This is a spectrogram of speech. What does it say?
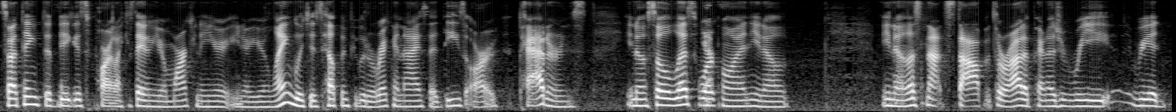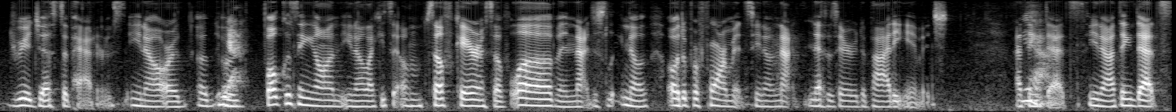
So I think the biggest part, like you said, in your marketing, your you know your language is helping people to recognize that these are patterns. You know, so let's work on you know, you know, let's not stop and throw out a pattern. Let's re, re readjust the patterns. You know, or, or, Yeah. or focusing on you know, like you said, um, self care and self love, and not just you know, or the performance. You know, not necessarily the body image. I Yeah. think that's you know, I think that's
